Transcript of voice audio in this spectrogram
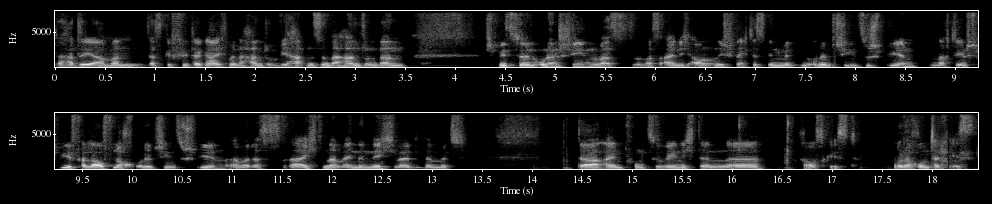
Da hatte ja man das Gefühl da gar nicht mehr in der Hand und wir hatten es in der Hand und dann spielst du ein Unentschieden, was, was eigentlich auch nicht schlecht ist, in Minden Unentschieden zu spielen, nach dem Spielverlauf noch Unentschieden zu spielen, aber das reicht dann am Ende nicht, weil du damit da einen Punkt zu wenig dann äh, rausgehst oder runtergehst.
